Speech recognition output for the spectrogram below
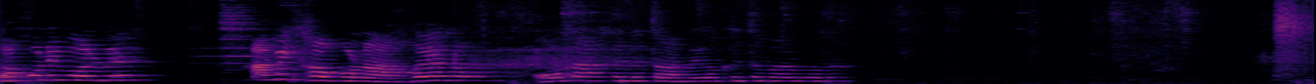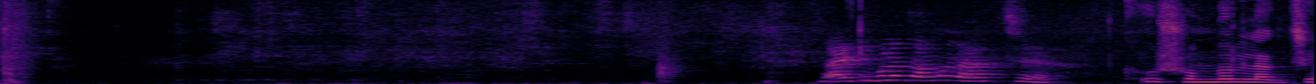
তখনই বলবে আমি খাব না হয়ে গেল ও না খেলে তো আমিও খেতে পারব না। নাইটিগুলো কেমন লাগছে? খুব সুন্দর লাগছে।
